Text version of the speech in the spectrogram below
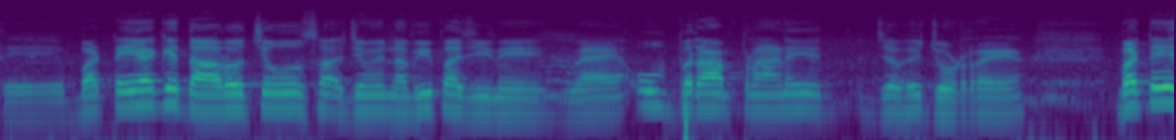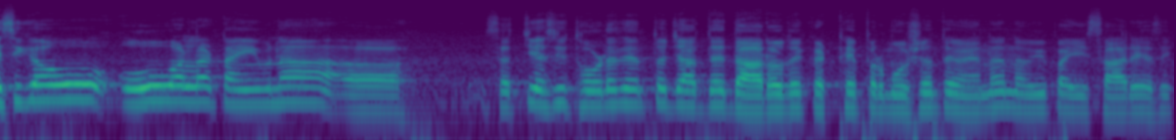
ਤੇ ਬਟ ਇਹ ਹੈ ਕਿ ਦਾਰੋ ਚ ਉਹ ਸਾ- ਜਿਵੇਂ ਨਵੀ ਭਾਜੀ ਨੇ ਮੈਂ ਉਹ ਪੁਰਾ- ਪੁਰਾਣੇ ਜਿਵੇਂ ਜੁੜ ਰਹੇ ਆ। ਬਟ ਇਹ ਸੀਗਾ ਉਹ ਉਹ ਵਾਲਾ ਟਾਈਮ ਨਾ ਅਹ, ਸੱਚੀ ਅਸੀਂ ਥੋੜੇ ਦਿਨ ਤੋਂ ਜਦ ਦੇ ਦਾਰੋ ਦੇ ਇਕੱਠੇ ਪ੍ਰੋਮੋਸ਼ਨ ਤੇ ਹੋਏ ਨਾ ਨਵੀਂ ਭਾਈ ਸਾਰੇ ਅਸੀਂ,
